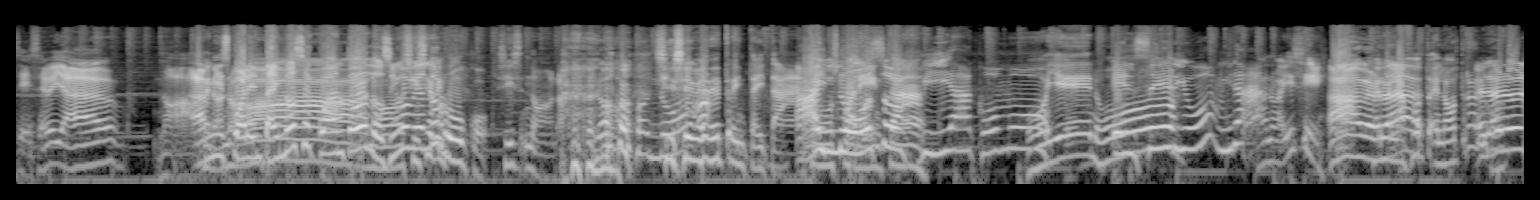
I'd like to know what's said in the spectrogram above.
veía. Sí, se veía. No, A pero mis no, 40 y no sé cuántos, lo no, sigo sí se viendo ve- ruco. Sí, no, no. No, Sí no. se ve de treinta y tantos, Ay, no, 40. Sofía, ¿cómo? Oye, no. ¿En serio? Ah, Mira. no, ahí sí. Ah, Pero ¿verdad? en la foto, en la otra. No. no, no,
